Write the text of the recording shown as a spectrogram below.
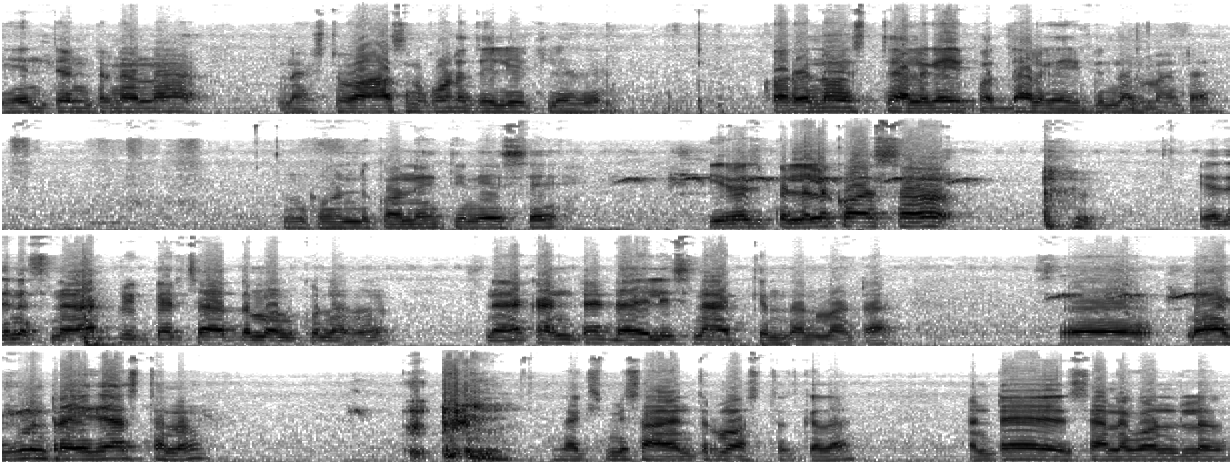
ఏం తింటున్నానా నెక్స్ట్ వాసన కూడా తెలియట్లేదు. కరోనా వస్తే అలగైపోద్ది అలగైపోయింది అనమాట ఇంక వండుకొని తినేసి ఈరోజు పిల్లల కోసం ఏదైనా స్నాక్ ప్రిపేర్ చేద్దాం అనుకున్నాను. స్నాక్ అంటే డైలీ స్నాక్ కింద అనమాట సో మ్యాక్సిమం ట్రై చేస్తాను. లక్ష్మి సాయంత్రం వస్తుంది కదా. అంటే శనగొండలు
